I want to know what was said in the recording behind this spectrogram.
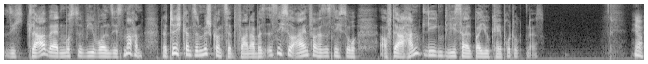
sich klar werden musste, wie wollen sie es machen. Natürlich kannst du ein Mischkonzept fahren, aber es ist nicht so einfach, es ist nicht so auf der Hand liegend, wie es halt bei UK-Produkten ist. Ja,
